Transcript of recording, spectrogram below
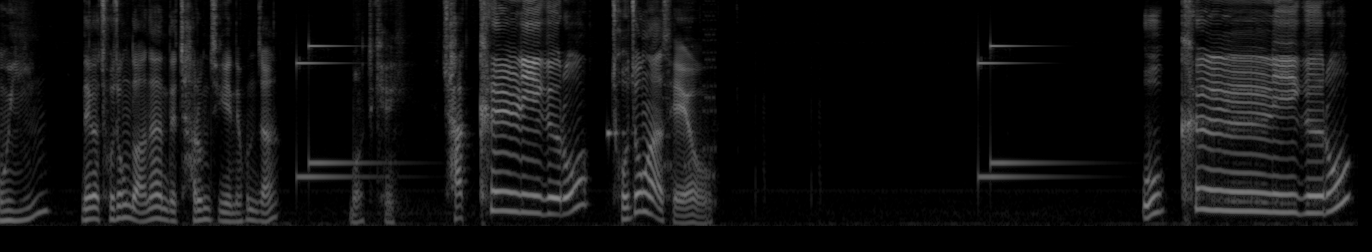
오잉? 내가 조정도 안 하는데 잘 움직이네 혼자 뭐 어떡해 좌클릭으로 조종하세요 우클릭으로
